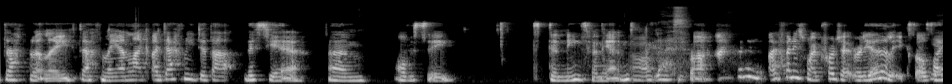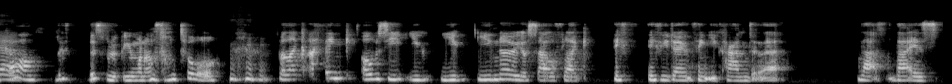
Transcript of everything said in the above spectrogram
Definitely, definitely. And like I definitely did that this year. Um obviously didn't need to in the end. Oh, bless. But I finished, I finished my project really early because I was like, Yeah. oh, this, this would have been when I was on tour. but like I think obviously you you you know yourself like if if you don't think you can do it, that's that is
